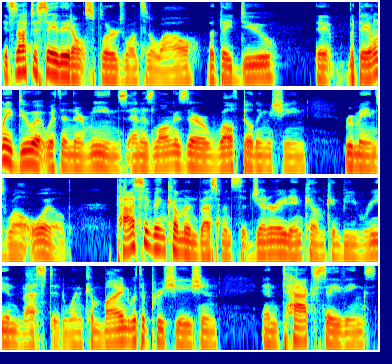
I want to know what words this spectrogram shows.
It's not to say they don't splurge once in a while, but they do. They but they only do it within their means and as long as their wealth building machine remains well oiled. Passive income investments that generate income can be reinvested when combined with appreciation and tax savings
